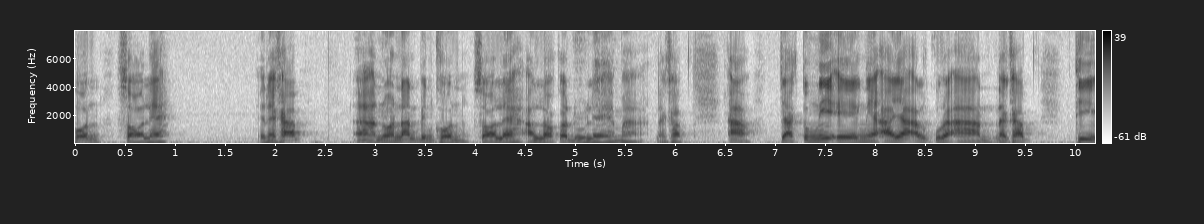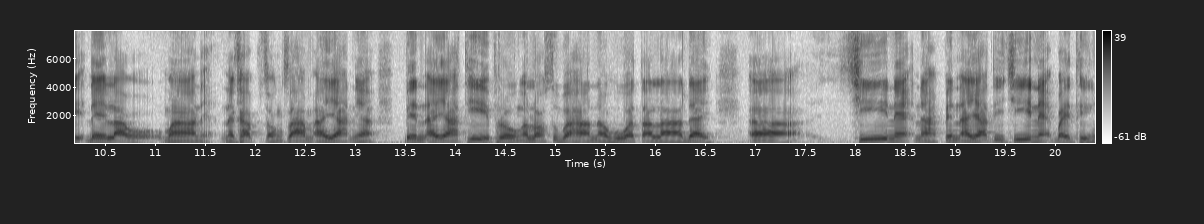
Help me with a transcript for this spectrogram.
คนสอแลเห็นไหมครับอ่านัวนั้นเป็นคนสอแลอัลลอฮ์ก็ดูแลมานะครับอ้าวจากตรงนี้เองเนี่ยอายะอัลกุรอานนะครับ ที่ได้เล่ามาเนี่ยนะครับสองสามอายะเนี่ยเป็นอายะที่พระองค์อัลลอฮฺสุบฮานาหูวะตาลาได้ชี้แนะนะเป็นอายะที่ชี้แนะไปถึง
